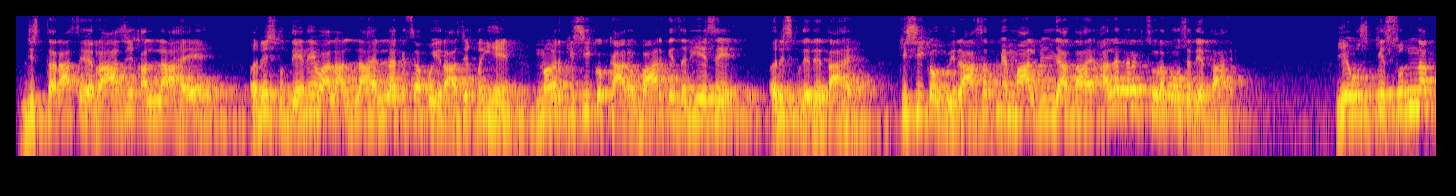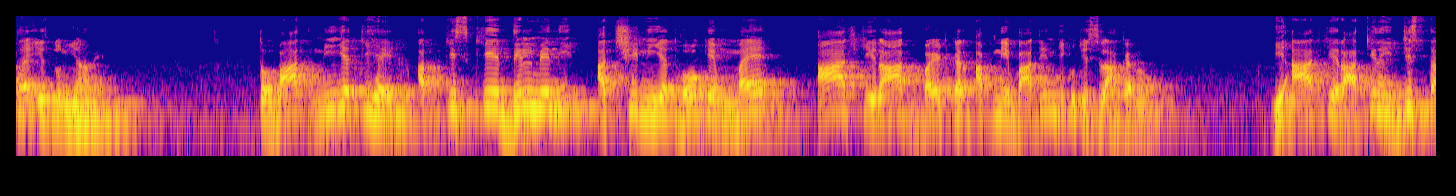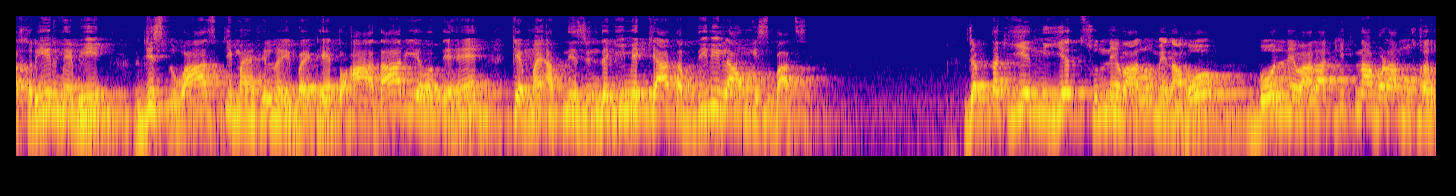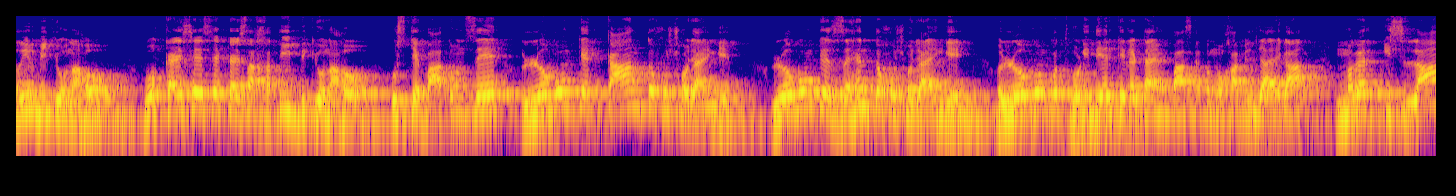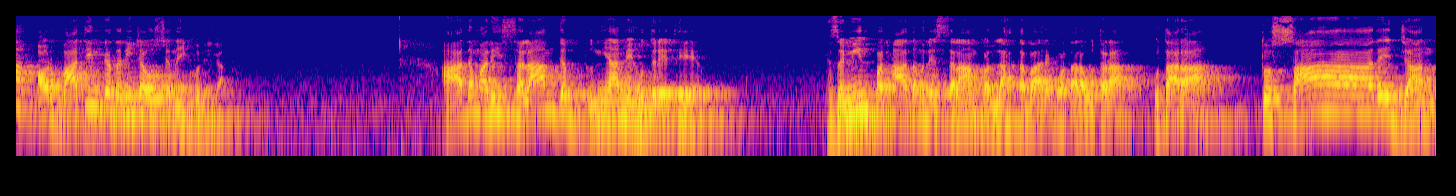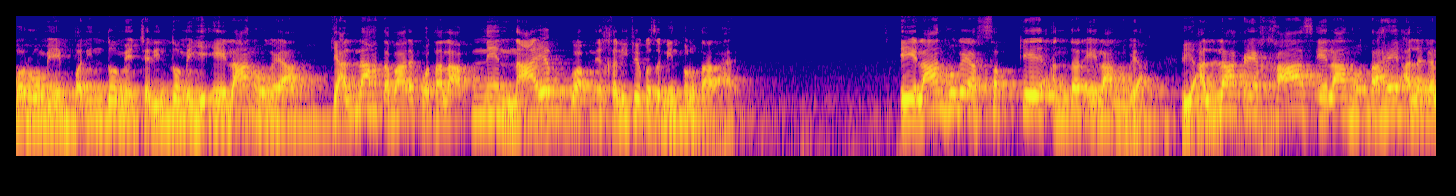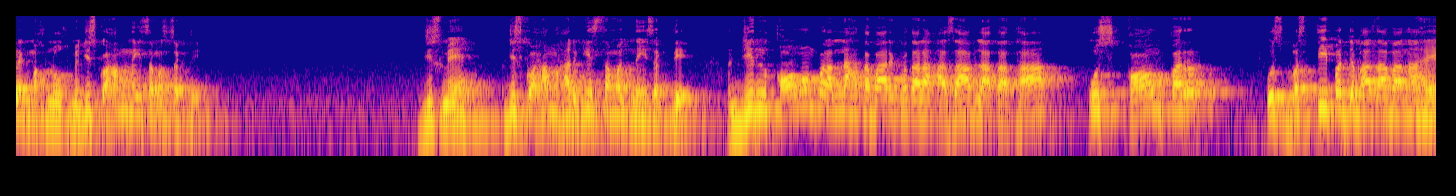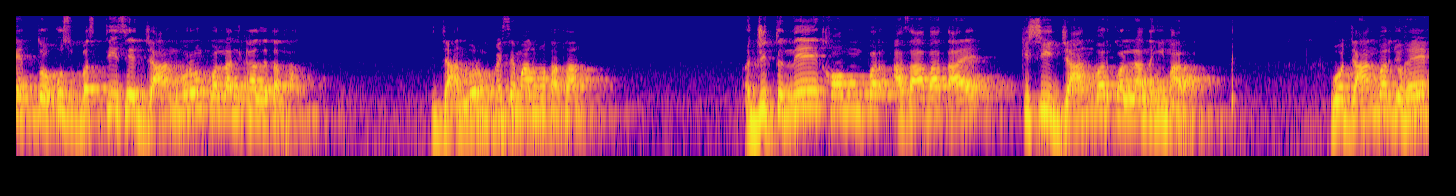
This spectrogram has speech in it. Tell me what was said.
जिस तरह से राजिक अल्लाह है रिस्क देने वाला अल्लाह है, अल्लाह के सिवा कोई राजिक नहीं है, मगर किसी को कारोबार के ज़रिए से रिस्क दे देता है, किसी को विरासत में माल मिल जाता है अलग अलग सूरतों से देता है। ये उसकी सुन्नत है इस दुनिया में। तो बात नीयत की है। अब किसके दिल में नी, अच्छी नीयत हो कि मैं आज की रात बैठकर अपनी बातिन की कुछ इसलाह कर लूँ? ये आज की रात की नहीं जिस तकरीर में भी जिस वाज की महफिल में भी बैठे तो आदाब ये होते हैं कि मैं अपनी ज़िंदगी में क्या तब्दीली लाऊं इस बात से। जब तक ये नीयत सुनने वालों में ना हो बोलने वाला कितना बड़ा मुकर्र भी क्यों ना हो? वो कैसे से कैसा ख़तीब भी क्यों ना हो, उसके बातों से लोगों के कान तो खुश हो जाएँगे, लोगों के जहन तो खुश हो जाएँगे, लोगों को थोड़ी देर के लिए टाइम पास का तो मौका मिल जाएगा, मगर इसलाह और बातिन का तरीका उससे नहीं खुलेगा। आदम सलाम जब दुनिया में उतरे थे, ज़मीन पर आदम सलाम को अल्लाह तबारक वाली उतरा, उतारा तो सारे जानवरों में, परिंदों में, चरिंदों में ये ऐलान हो गया कि अल्लाह तबारक वाली अपने नायब को, अपने खलीफे को ज़मीन पर उतारा है। ऐलान हो गया, सबके अंदर ऐलान हो गया। ये अल्लाह का एक ख़ास ऐलान होता है अलग अलग मखलूक में, जिसको हम नहीं समझ सकते। जिसमें, जिसको हम हरगिज समझ नहीं सकते। जिन कौमों पर अल्लाह तबारक वाली अजाब लाता था, उस कौम पर उस बस्ती पर जब अजाब आना है तो उस बस्ती से जानवरों को अल्लाह निकाल देता था। जानवरों को कैसे मालूम होता था? जितने कौमों पर अजाबात आए, किसी जानवर को अल्लाह नहीं मारा। वो जानवर जो है,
